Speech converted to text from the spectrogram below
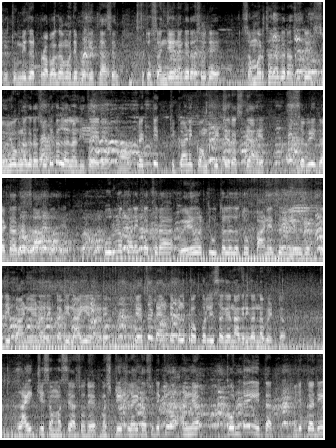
की तुम्ही जर प्रभागामध्ये बघितलं असेल तर तो संजय नगर असू दे समर्थनगर असू दे सुयोगनगर असू दे का ललानीचा एरिया प्रत्येक ठिकाणी कॉन्क्रीटचे रस्ते आहेत. सगळी गटार साफ आहे. पूर्णपणे कचरा वेळेवरती उचलला जातो. पाण्याचं नियोजन कधी पाणी येणार आहे कधी नाही येणार आहे. त्याचं टाईम टेबल प्रॉपरली सगळ्या नागरिकांना भेटतं. लाईटची समस्या असू दे मग स्ट्रीट लाइट असू दे किंवा अन्य कोणत्याही इतर म्हणजे कधी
